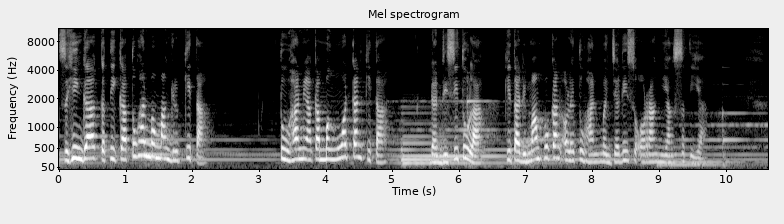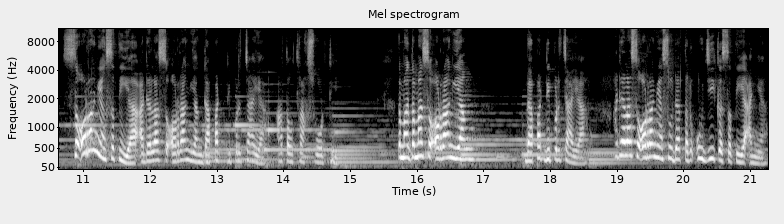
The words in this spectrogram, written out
sehingga ketika Tuhan memanggil kita, Tuhan yang akan menguatkan kita, dan di situlah kita dimampukan oleh Tuhan menjadi seorang yang setia. Seorang yang setia adalah seorang yang dapat dipercaya atau trustworthy. Teman-teman, seorang yang dapat dipercaya adalah seorang yang sudah teruji kesetiaannya.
